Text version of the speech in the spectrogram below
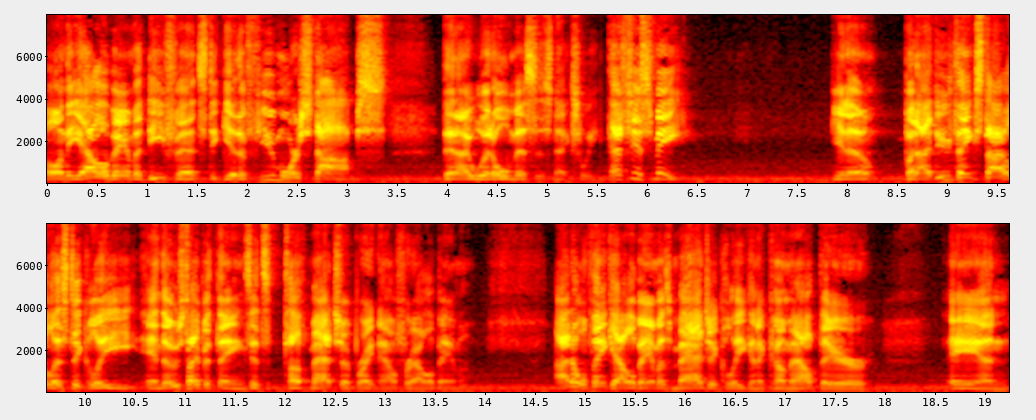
on the Alabama defense to get a few more stops than I would Ole Miss's next week. That's just me, you know. But I do think stylistically and those type of things, it's a tough matchup right now for Alabama. I don't think Alabama's magically going to come out there and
